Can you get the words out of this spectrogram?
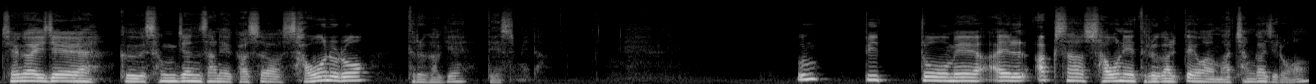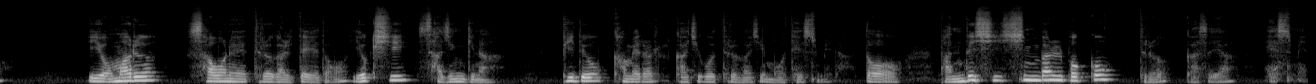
제가 이제 그 성전산에 가서 사원으로 들어가게 됐습니다. 은빛돔의 알 악사 사원에 들어갈 때와 마찬가지로 이 오마르 사원에 들어갈 때에도 역시 사진기나 비디오 카메라를 가지고 들어가지 못했습니다. 또 반드시 신발을 벗고 들어갔어야 했습니다.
